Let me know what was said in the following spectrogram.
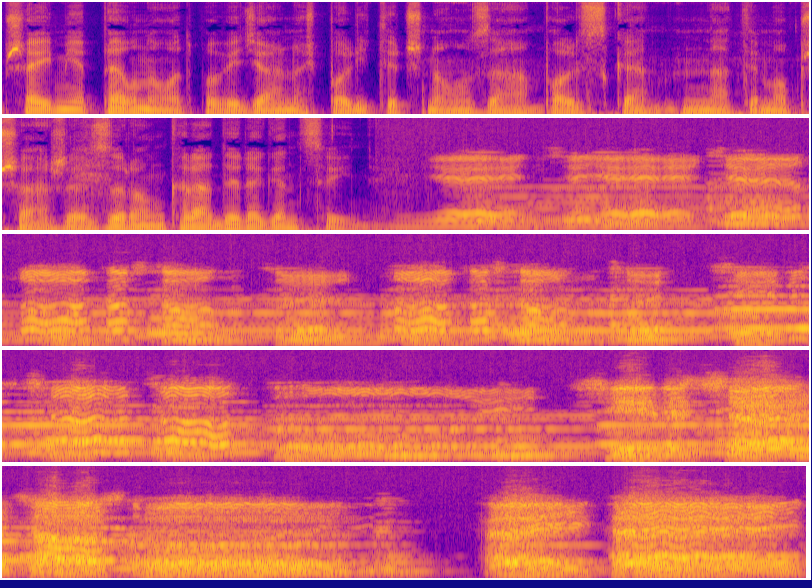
przejmie pełną odpowiedzialność polityczną za Polskę na tym obszarze z rąk Rady Regencyjnej. Jedzie, jedzie na kasztance, na kasztance, siwy strzelca strój, siwy strzelca strój. Hej, hej,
